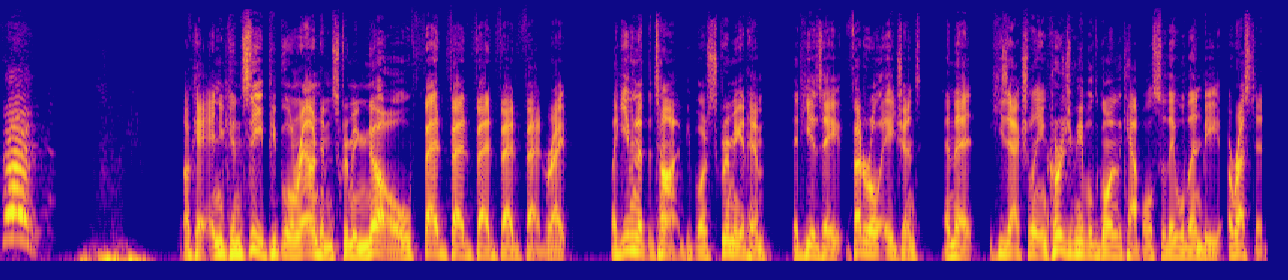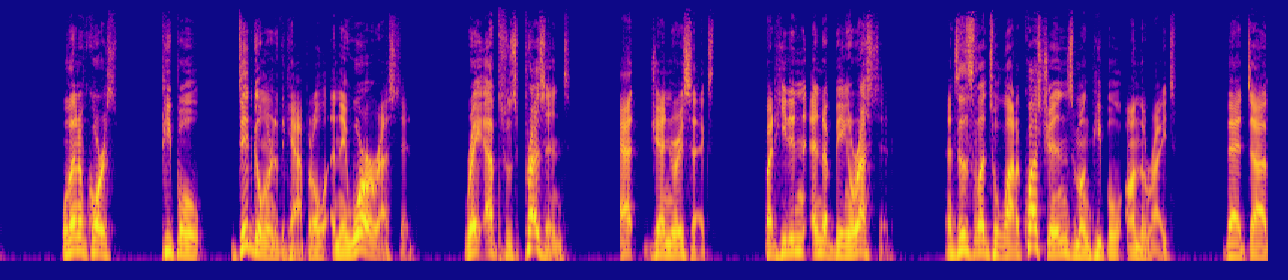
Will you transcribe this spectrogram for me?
fed. Okay, and you can see people around him screaming, no, fed, fed, fed, fed, fed, right? Like even at the time, people are screaming at him, that he is a federal agent and that he's actually encouraging people to go into the Capitol so they will then be arrested. Well, then, of course, people did go into the Capitol and they were arrested. Ray Epps was present at January 6th, but he didn't end up being arrested. And so this led to a lot of questions among people on the right that uh,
